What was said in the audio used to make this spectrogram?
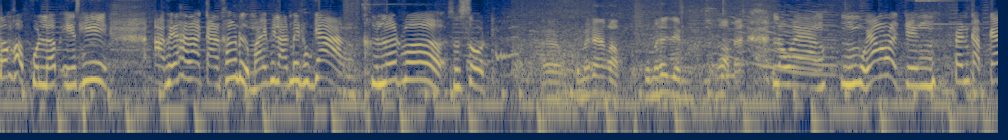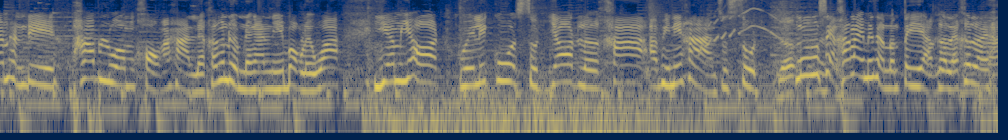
ต้องขอบคุณเลิฟอีทที่อภิรนาการเครื่องดื่มมาให้พี่รัฐมีทุกอย่าง คือเลิศเวอร์สุดเออกูไม่กล้าหรอกกูไม่ใช่ยิมนึกออกไหมๆ ระแวงหมูย่างอร่อยจริง เป็นกับแก้มทันดี ภาพรวมของอาหารและเครื่องดื่มในงานนี้บอกเลยว่า เยี่ยมยอดเวลิกูดสุดยอดเลยค่าอภินิหารสุดเยอะๆมึงเสียงข้างในมีเสียงดนตรีอะเกิดอะไรขึ้นเลยอะ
